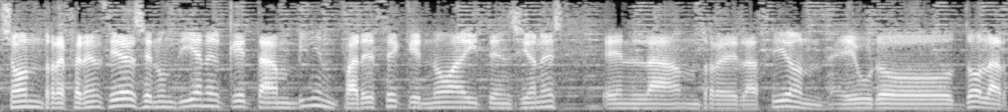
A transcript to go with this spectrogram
Son referencias en un día en el que también parece que no hay tensiones en la relación euro-dólar.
